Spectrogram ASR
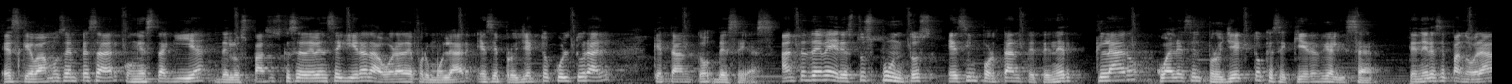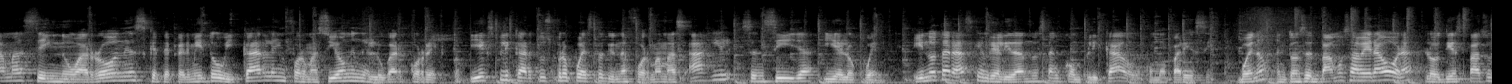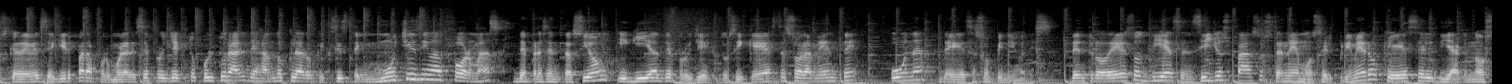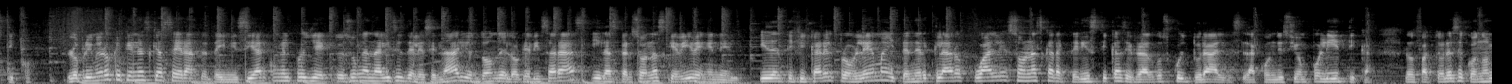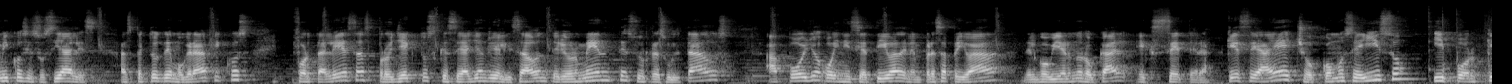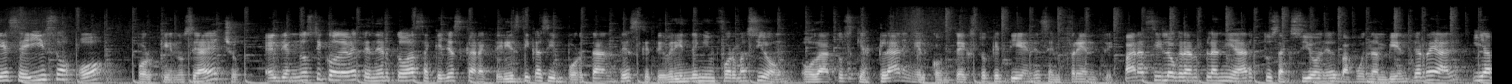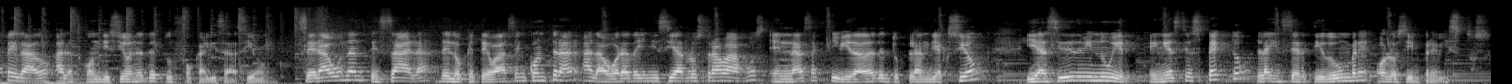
es que vamos a empezar con esta guía de los pasos que se deben seguir a la hora de formular ese proyecto cultural que tanto deseas. Antes de ver estos puntos, es importante tener claro cuál es el proyecto que se quiere realizar. Tener ese panorama sin nubarrones que te permita ubicar la información en el lugar correcto y explicar tus propuestas de una forma más ágil, sencilla y elocuente y notarás que en realidad no es tan complicado como parece. Bueno, entonces vamos a ver ahora los 10 pasos que debes seguir para formular ese proyecto cultural, dejando claro que existen muchísimas formas de presentación y guías de proyectos y que esta es solamente una de esas opiniones. Dentro de esos 10 sencillos pasos tenemos el primero que es el diagnóstico. Lo primero que tienes que hacer antes de iniciar con el proyecto es un análisis del escenario en donde lo realizarás y las personas que viven en él. Identificar el problema y tener claro cuáles son las características y rasgos culturales, la condición política, los factores económicos y sociales, aspectos demográficos, fortalezas, proyectos que se hayan realizado anteriormente, sus resultados apoyo o iniciativa de la empresa privada, del gobierno local, etc. ¿Qué se ha hecho? ¿Cómo se hizo? ¿Y por qué se hizo? ¿O por qué no se ha hecho. El diagnóstico debe tener todas aquellas características importantes que te brinden información o datos que aclaren el contexto que tienes enfrente, para así lograr planear tus acciones bajo un ambiente real y apegado a las condiciones de tu focalización será una antesala de lo que te vas a encontrar a la hora de iniciar los trabajos en las actividades de tu plan de acción y así disminuir en este aspecto la incertidumbre o los imprevistos.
